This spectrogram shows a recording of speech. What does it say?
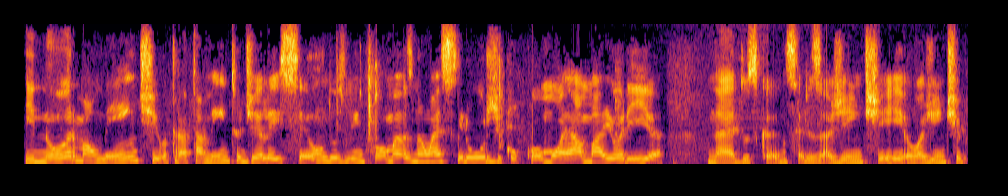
e normalmente o tratamento de eleição dos linfomas não é cirúrgico, como é a maioria né, dos cânceres. A gente, ou a gente,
